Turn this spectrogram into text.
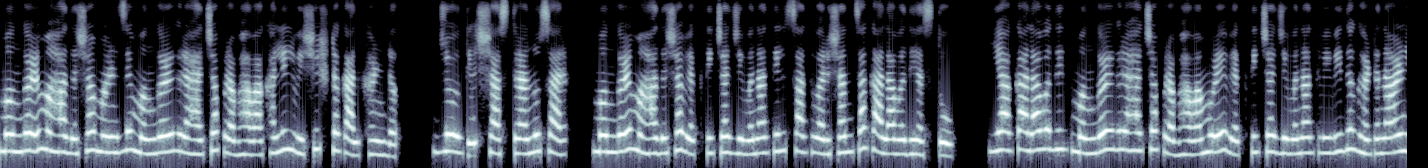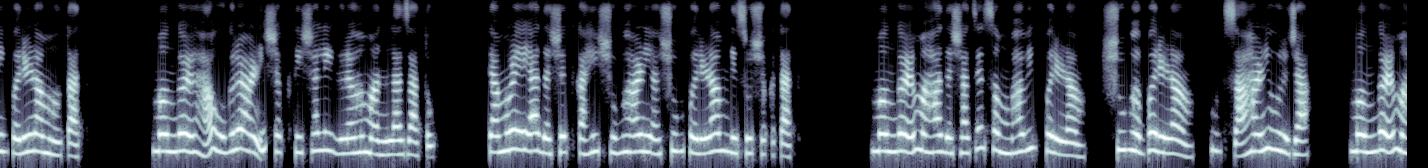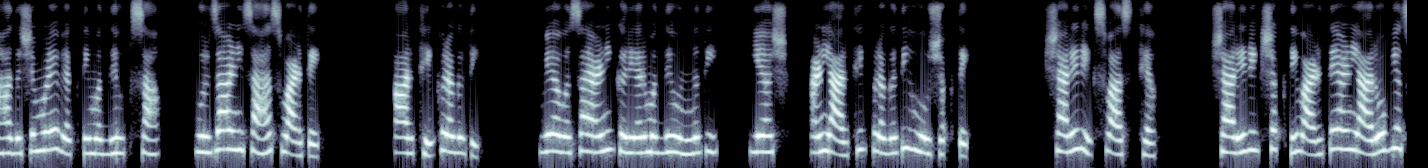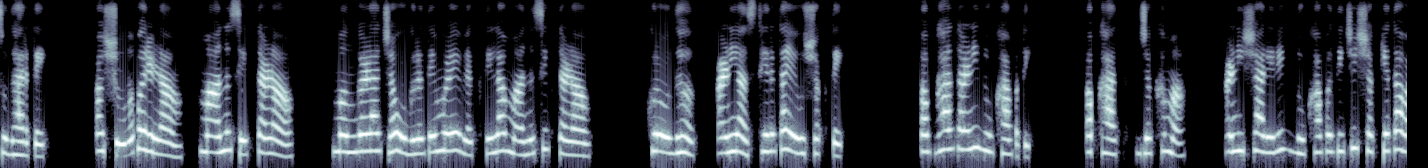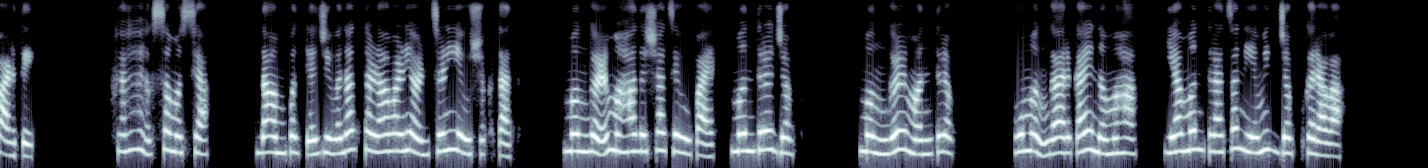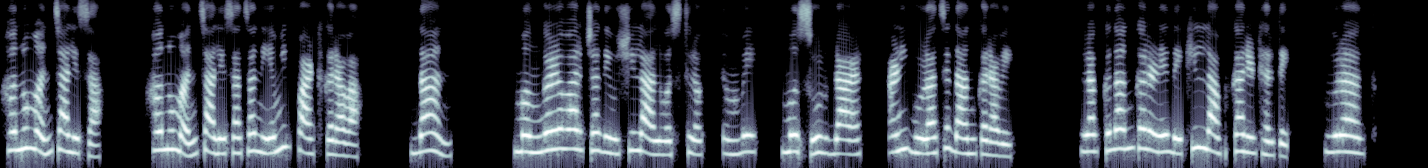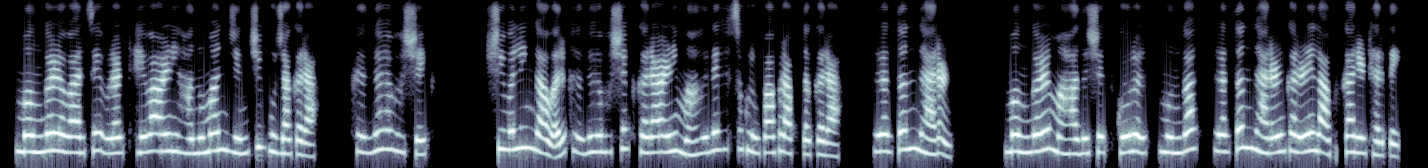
मंगळ महादशा म्हणजे मंगळ ग्रहाच्या प्रभावाखालील विशिष्ट कालखंड. ज्योतिष शास्त्रानुसार मंगळ महादशा व्यक्तीच्या जीवनातील सात वर्षांचा कालावधी असतो. या कालावधीत मंगळ ग्रहाच्या प्रभावामुळे व्यक्तीच्या जीवनात विविध घटना आणि परिणाम होतात. मंगळ हा उग्र आणि शक्तिशाली ग्रह मानला जातो. त्यामुळे या दशेत काही शुभ आणि अशुभ परिणाम दिसू शकतात. मंगळ महादशाचे संभावित परिणाम शुभ परिणाम उत्साह आणि ऊर्जा. मंगळ महादशेमुळे व्यक्तीमध्ये उत्साह ऊर्जा आणि साहस वाढते. आर्थिक प्रगती. व्यवसाय आणि करिअरमध्ये उन्नती यश आणि आर्थिक प्रगती होऊ शकते. शारीरिक स्वास्थ्य. शारीरिक शक्ती वाढते आणि आरोग्य सुधारते. अशुभ परिणाम मानसिक तणाव. मंगळाच्या उग्रतेमुळे व्यक्तीला मानसिक तणाव क्रोध आणि अस्थिरता येऊ शकते. अपघात आणि दुखापती. अपघात जखमा आणि शारीरिक दुखापतीची शक्यता वाढते. समस्या दाम्पत्य जीवनात तणाव आणि अडचणी येऊ शकतात. मंगळ महादशाचे उपाय. मंत्र जप. मंगळ मंत्र. ओ मंगारकाय नमहा या मंत्राचा नियमित जप करावा. हनुमान चालिसा. हनुमान चालिसाचा नियमित पाठ करावा. दान. मंगळवारच्या दिवशी लाल वस्त्र तंबे मसूर डाळ आणि गुळाचे दान करावे. रक्तदान करणे देखील लाभकारी ठरते. व्रत. मंगळवारचे व्रत ठेवा आणि हनुमानजींची पूजा करा. हृदयाभिषेक शिवलिंगावर हृदयाभिषेक करा आणि महादेवाची कृपा प्राप्त करा. रतन धारण. मंगळ महादशेत कोरल मुंगा रतन धारण करणे लाभकारी ठरते.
